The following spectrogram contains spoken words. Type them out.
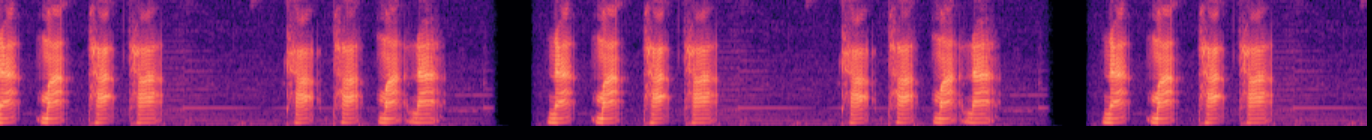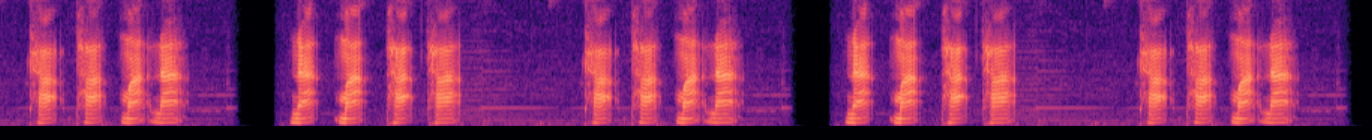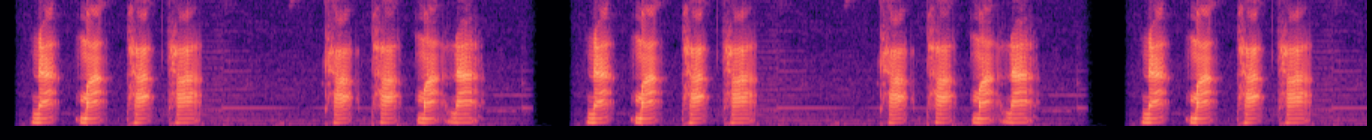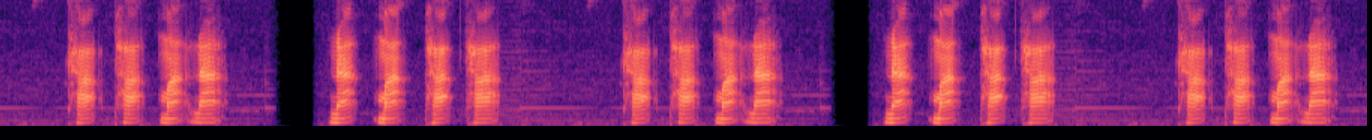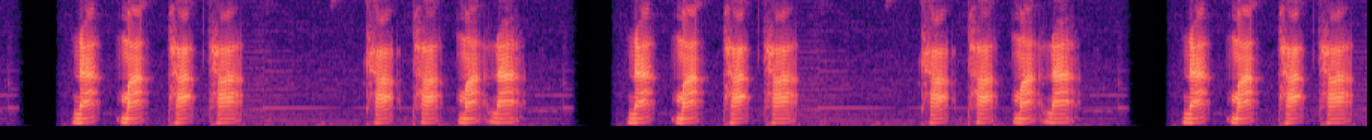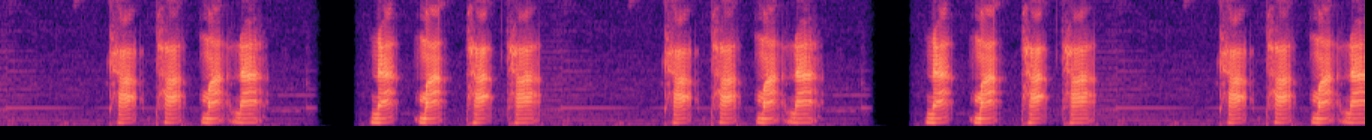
นะมะพะทะทะพะมะนะนะมะพะทะทะพะมะนะนะมะพะทะทะพะมะนะ นะมะพะทะทะพะมะนะนะมะพะทะทะพะมะนะนะมะพะทะทะพะมะนะนะมะพะทะทะพะมะนะนะมะพะทะทะพะมะนะนะมะพะทะ ทะพะมะนะนะมะพะทะทะพะมะนะนะมะพะทะทะพะมะนะนะมะพะทะทะพะมะนะนะมะพะทะทะพะมะนะนะมะพะทะทะพะมะนะ นะมะพะทะทะพะมะนะ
